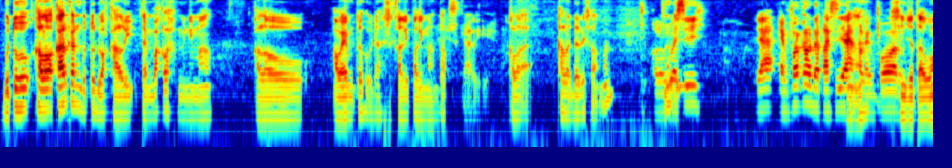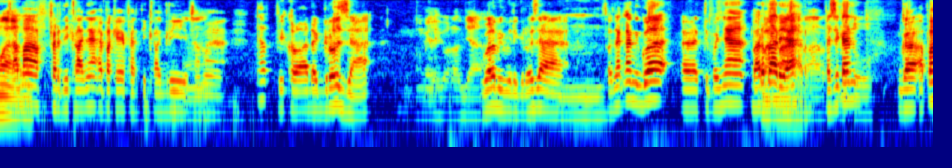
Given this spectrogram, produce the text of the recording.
Butuh kalau Kar kan butuh dua kali tembak lah minimal. Kalau AWM tuh udah sekali paling mantap. sekali. Kalau kalau dari Salman Kalau gue sih ya M4 kan udah pasti ya Nah, kalau M4. senjata umum Sama vertikalnya eh pakai vertical grip sama tapi kalau ada Groza, gue lebih milih Groza. Hmm. Soalnya kan gue eh, tipenya barbar, ya. Barbar. Pasti kan nggak apa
